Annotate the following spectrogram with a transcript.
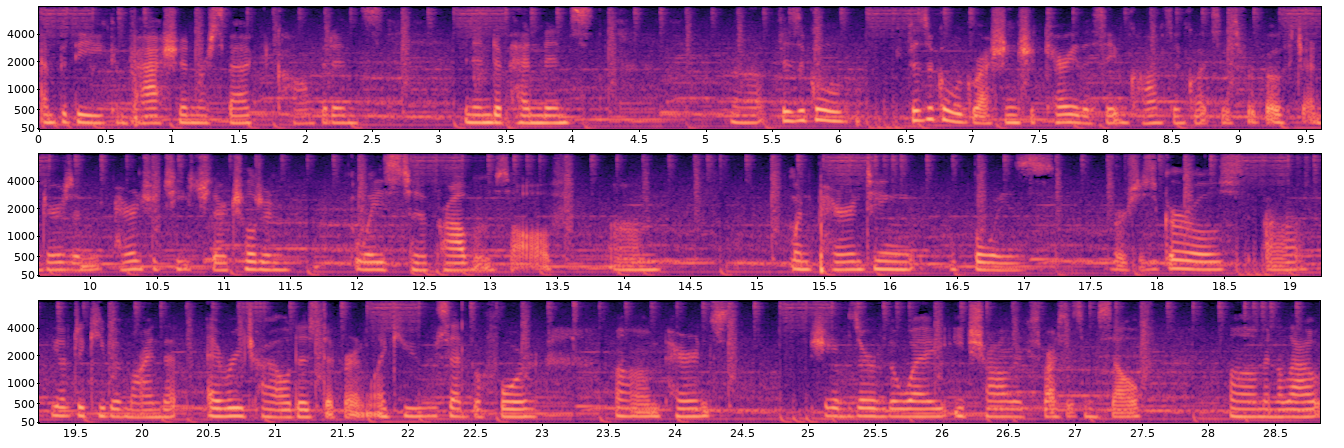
empathy, compassion, respect, confidence, and independence. Uh, physical physical aggression should carry the same consequences for both genders, and parents should teach their children ways to problem solve. Um, when parenting boys versus girls, uh, you have to keep in mind that every child is different. Like you said before, um, parents should observe the way each child expresses himself um, and allow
